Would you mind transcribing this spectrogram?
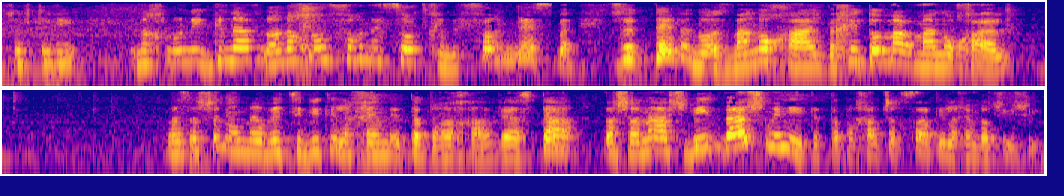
עכשיו תראי, אנחנו נגנבנו, אנחנו מפרנסות, צריכים לפרנס, זה טבע, נו, אז מה נאכל? וכי תאמר מה נאכל? ואז השם אומר, וציוויתי לכם את הברכה, ועשתה בשנה השביעית והשמינית את הברכה שהחסרתי לכם בשישית.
